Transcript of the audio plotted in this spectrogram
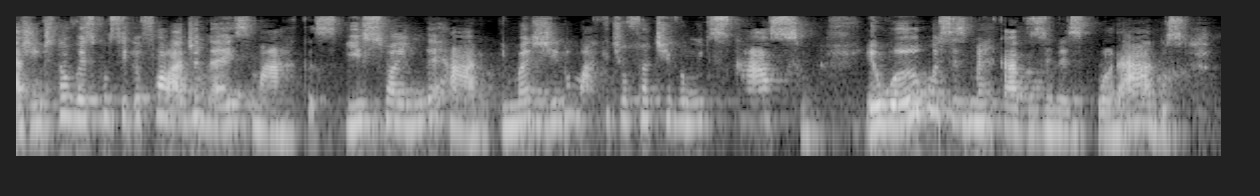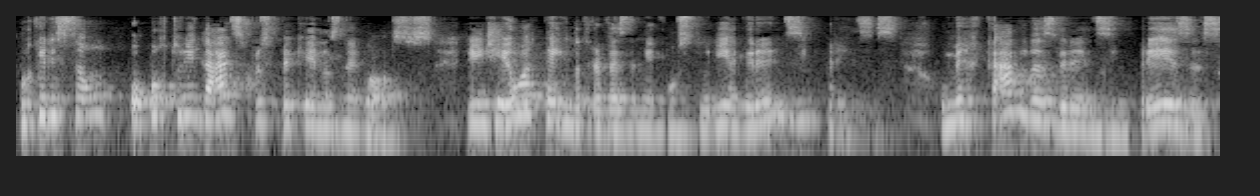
A gente talvez consiga falar de 10 marcas. Isso ainda é raro. Imagina o marketing olfativo muito escasso. Eu amo esses mercados inexplorados porque eles são oportunidades para os pequenos negócios. Gente, eu atendo através da minha consultoria grandes empresas. O mercado das grandes empresas,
